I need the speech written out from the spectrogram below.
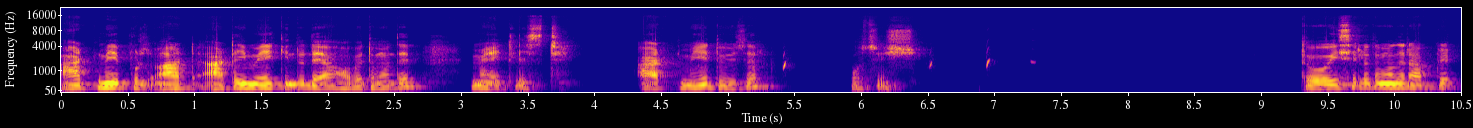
আট মে আট, আটই মে কিন্তু দেওয়া হবে তোমাদের মেরিট লিস্ট আট মে দুই হাজার পঁচিশ। তো এই ছিল তোমাদের আপডেট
